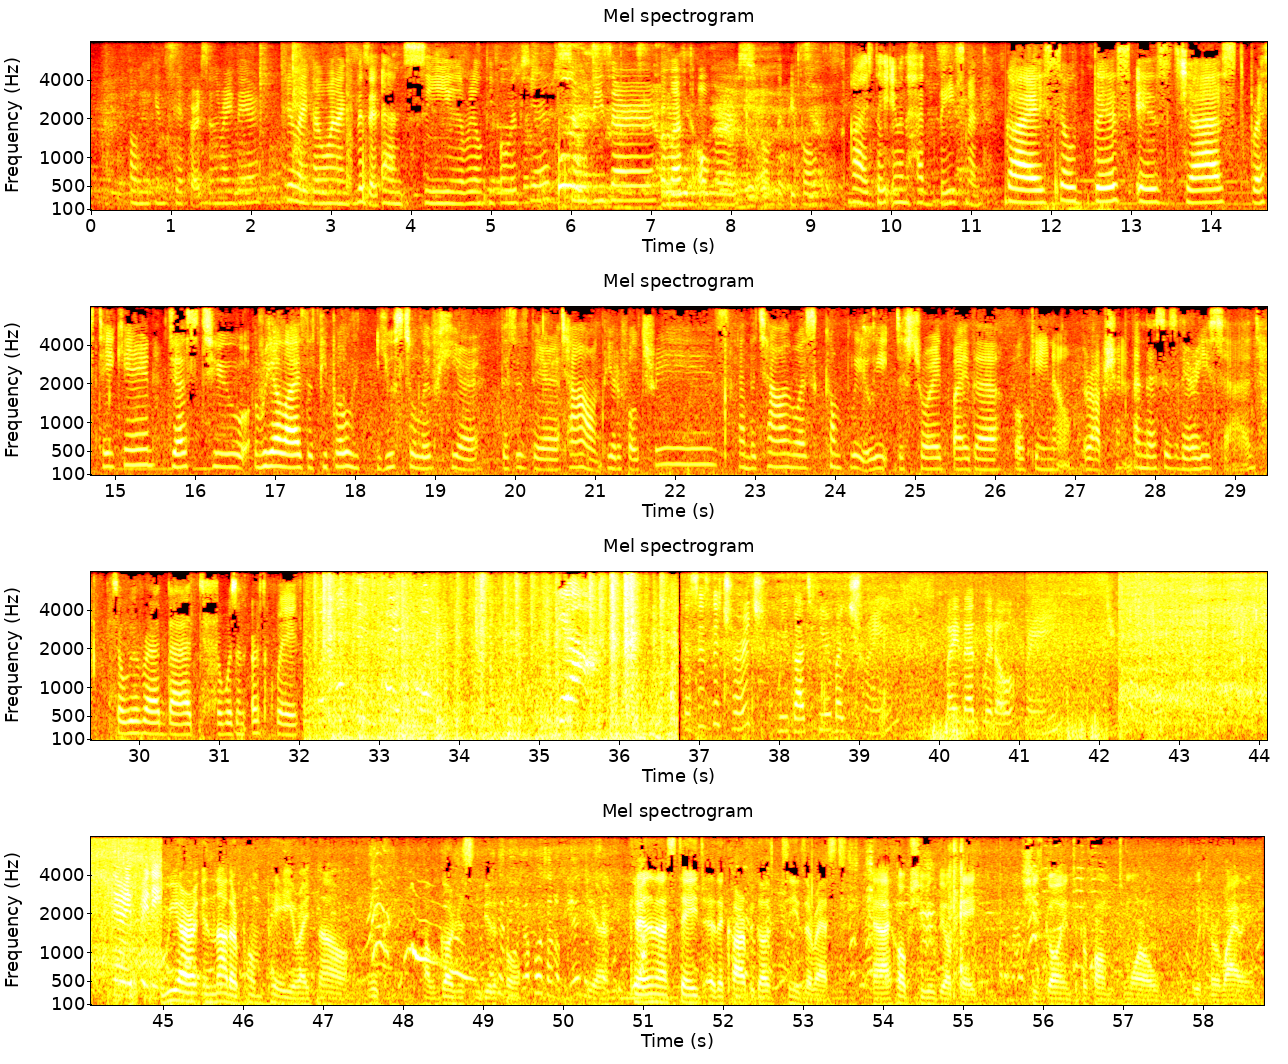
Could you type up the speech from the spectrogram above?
Oh, you can see a person right there. I feel like I want to visit and see real people live here. So these are the leftovers of the people. Guys, they even had basement. Guys, so this is just breathtaking just to realize that people used to live here this is their town. Beautiful trees. And the town was completely destroyed by the volcano eruption. And this is very sad. So we read that there was an earthquake. This is the church. We got here by train by that little train. Very pretty. We are in another pompeii right now. Look how gorgeous and beautiful. Yeah, Karina stayed at the car because she needs a rest. Uh, I hope she will be okay. She's going to perform tomorrow with her violin.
